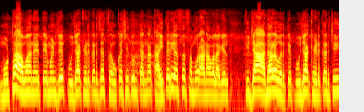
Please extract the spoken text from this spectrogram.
मोठं आव्हान आहे. ते म्हणजे पूजा खेडकरच्या चौकशीतून त्यांना काहीतरी असं समोर आणावं लागेल की ज्या आधारावर ते पूजा खेडकरची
